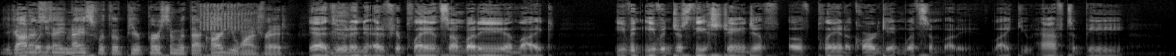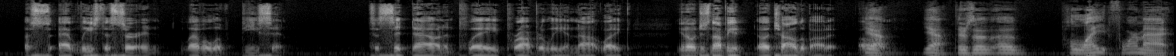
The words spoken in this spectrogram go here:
You got to When stay nice with the pe- person with that card you want to trade. Yeah, dude. And, and if you're playing somebody, and like even even just the exchange of of playing a card game with somebody, like you have to be a at least a certain level of decent to sit down and play properly, and not like you know just not be a, a child about it. Um, yeah, yeah. There's a, a polite format.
